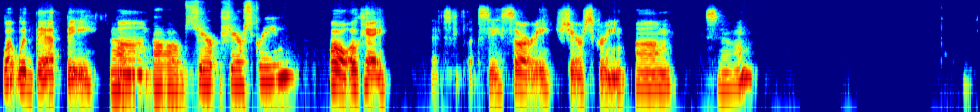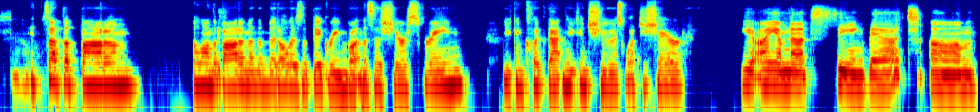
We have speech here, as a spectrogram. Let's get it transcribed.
What would that be? Uh, Um, um, Share, share screen. oh, okay. Let's, let's see, sorry, share screen. Um, Zoom. Zoom. It's at the bottom, along the bottom in the middle, there's a big green button that says share screen. You can click that and you can choose what to share. Yeah, I am not seeing that. Um,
